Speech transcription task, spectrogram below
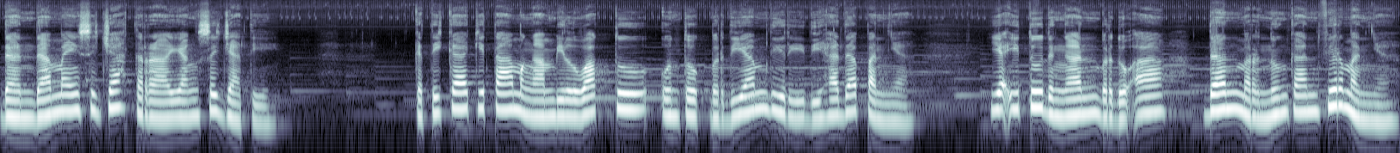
dan damai sejahtera yang sejati. Ketika kita mengambil waktu untuk berdiam diri di hadapannya, yaitu dengan berdoa dan merenungkan firman-Nya,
